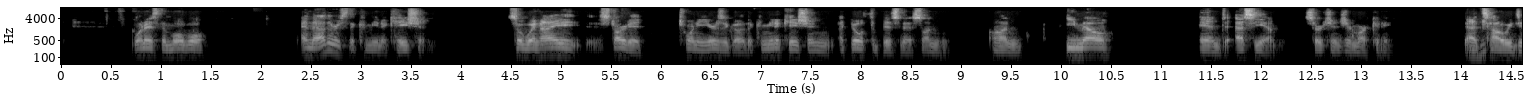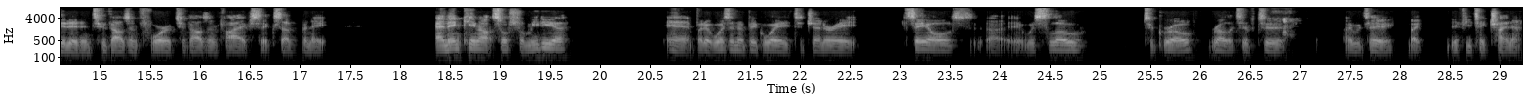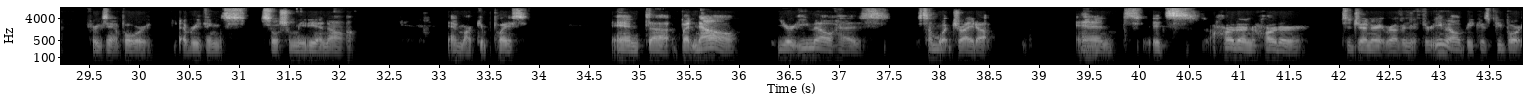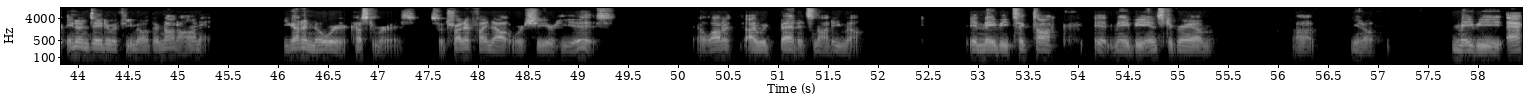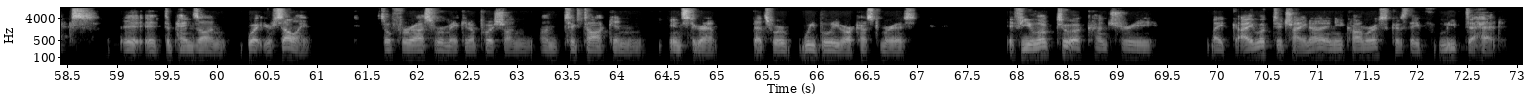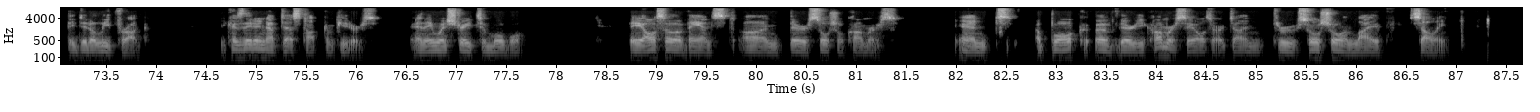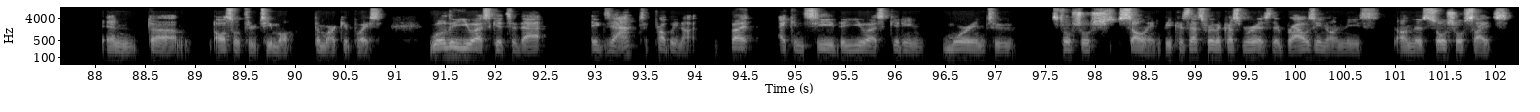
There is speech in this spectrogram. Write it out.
one is the mobile, and the other is the communication. So when I started 20 years ago, the communication, I built the business on on email and SEM, search engine marketing. That's mm-hmm. how we did it in 2004, 2005, 6, 7, 8. And then came out social media, and but it wasn't a big way to generate sales. Uh, it was slow to grow relative to, I would say, like if you take China, for example, where everything's social media now and marketplace. And, uh, but now your email has somewhat dried up and it's harder and harder to generate revenue through email because people are inundated with email. They're not on it. You got to know where your customer is. So try to find out where she or he is. A lot of, I would bet it's not email it may be TikTok, it may be Instagram, uh, you know, maybe X. It, it, depends on what you're selling. So for us, we're making a push on on TikTok and Instagram. That's where we believe our customer is. If you look to a country like I look to China in e-commerce because they've leaped ahead. They did a leapfrog because they didn't have desktop computers and they went straight to mobile. They also advanced on their social commerce and a bulk of their e-commerce sales are done through social and live selling and um, also through Tmall, the marketplace. Will the US get to that exact? Probably not. But I can see the US getting more into social selling because that's where the customer is. They're browsing on these on the social sites.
